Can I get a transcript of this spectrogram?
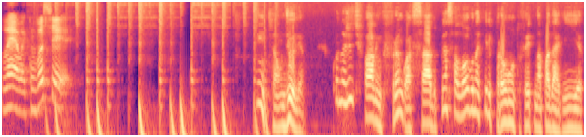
Léo, é com você. Então, Julia, quando a gente fala em frango assado, pensa logo naquele pronto, feito na padaria.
